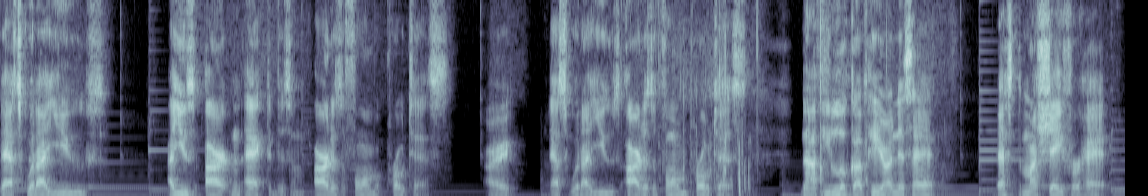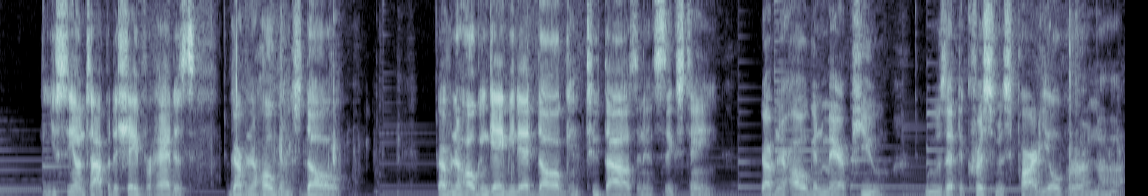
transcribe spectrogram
that's what I use. I use art and activism. Art is a form of protest. All right. That's what I use. Art is a form of protest. Now, if you look up here on this hat, that's my Schaefer hat. And you see on top of the Schaefer hat is Governor Hogan's dog. Governor Hogan gave me that dog in 2016. Governor Hogan, Mayor Pugh, we was at the Christmas party over in uh,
